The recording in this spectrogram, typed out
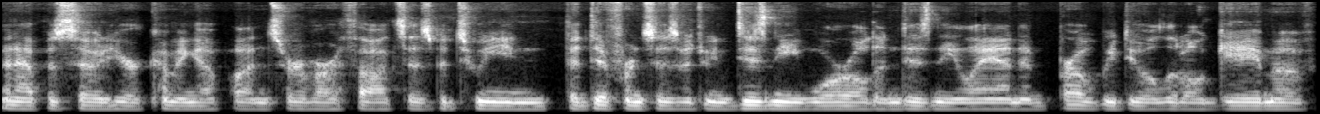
an episode here coming up on sort of our thoughts as between the differences between disney world and disneyland and probably do a little game of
